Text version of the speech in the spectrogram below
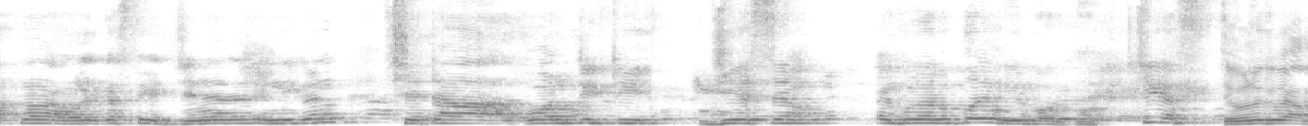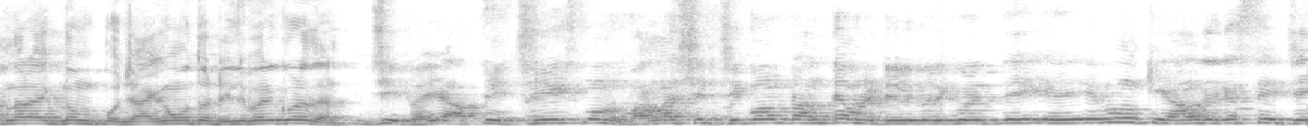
আপনারা আমাদের কাছ থেকে জেনে নেবেন। সেটা কোয়ান্টিটি জিএসএম এগুলোর উপরে নির্ভর করে। ঠিক আছে? এগুলো কি আপনারা একদম জায়গা মতো ডেলিভারি করে দেন? জি ভাই আপনি যে কোনো বাংলাদেশের যে কোনো প্রান্তে আমরা ডেলিভারি করে দিই। এবং কি আমাদের কাছে যে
